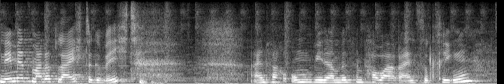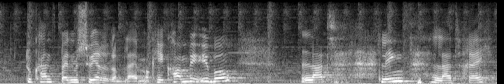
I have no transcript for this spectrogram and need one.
Ich nehme jetzt mal das leichte Gewicht, einfach um wieder ein bisschen Power reinzukriegen. Du kannst bei dem schwereren bleiben. Okay, Kombi-Übung. Lat links, Lat rechts,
